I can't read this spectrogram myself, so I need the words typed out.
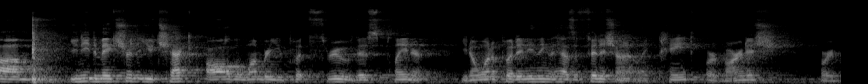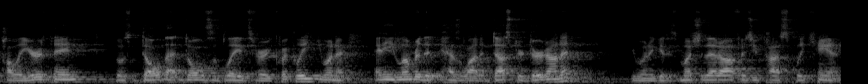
Um, you need to make sure that you check all the lumber you put through this planer. You don't want to put anything that has a finish on it, like paint or varnish or polyurethane. Those dull, that dulls the blades very quickly. You want to, any lumber that has a lot of dust or dirt on it, You want to get as much of that off as you possibly can.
